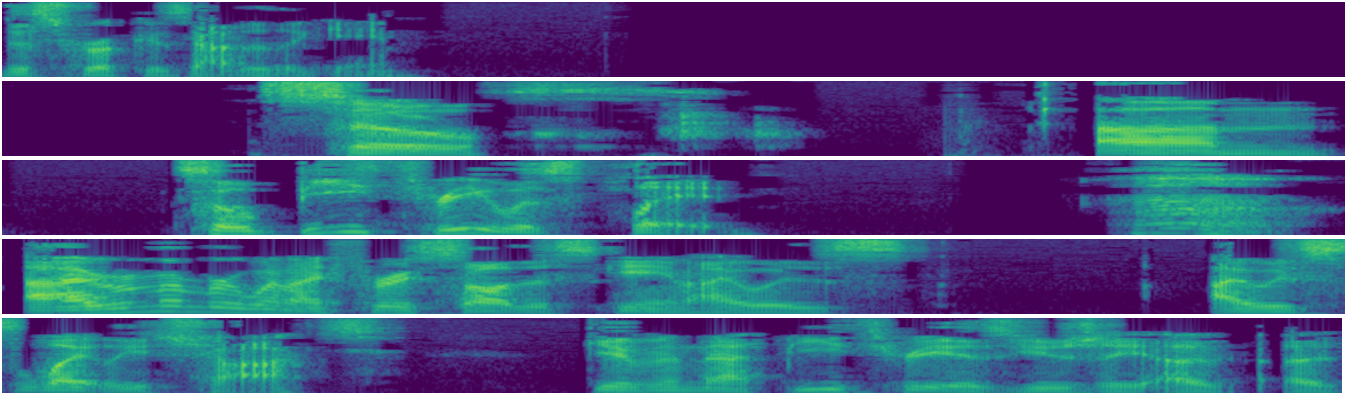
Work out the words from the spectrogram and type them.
this rook is out of the game. So um, so b3 was played. Huh. I remember when I first saw this game, I was, I was slightly shocked, given that b3 is usually a, a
